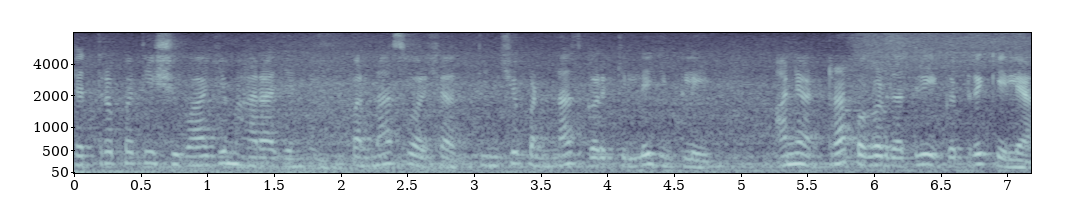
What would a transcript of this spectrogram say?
छत्रपती शिवाजी महाराजांनी पन्नास वर्षात तीनशे पन्नास गडकिल्ले जिंकले आणि अठरा पगडजात्री एकत्र केल्या.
